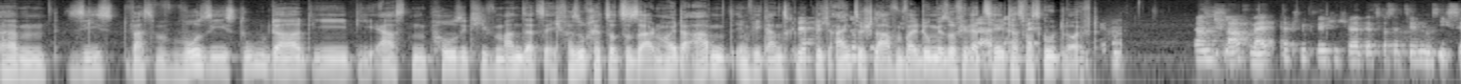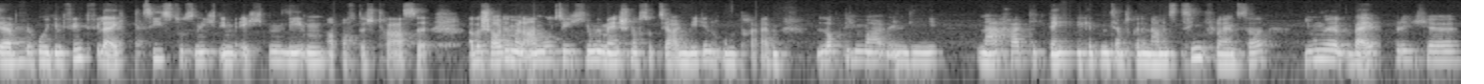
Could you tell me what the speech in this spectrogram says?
Ähm, siehst, was, wo siehst du da die, die ersten positiven Ansätze? Ich versuche jetzt sozusagen heute Abend irgendwie ganz glücklich einzuschlafen, weil du mir so viel erzählt hast, was gut läuft. Dann schlaf weiter glücklich. Ich werde jetzt was erzählen, was ich sehr beruhigend finde. Vielleicht siehst du es nicht im echten Leben auf der Straße. Aber schau dir mal an, wo sich junge Menschen auf sozialen Medien rumtreiben. Lock dich mal in die nachhaltig denkenden, sie haben sogar den Namen Sinfluencer, junge weibliche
